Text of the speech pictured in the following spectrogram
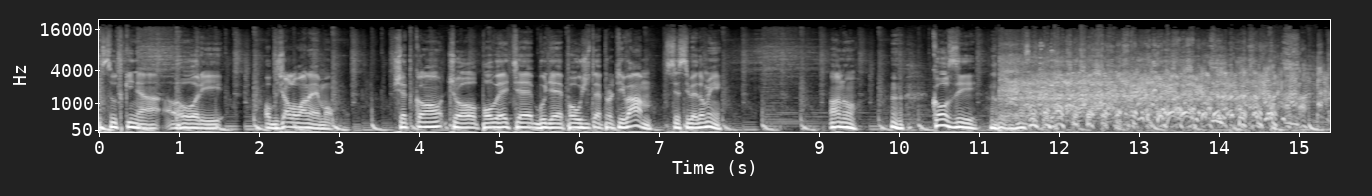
súdkynia hovorí obžalovanému. Všetko, čo poviete, bude použité proti vám. Ste si vedomí? Áno. Kozy.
